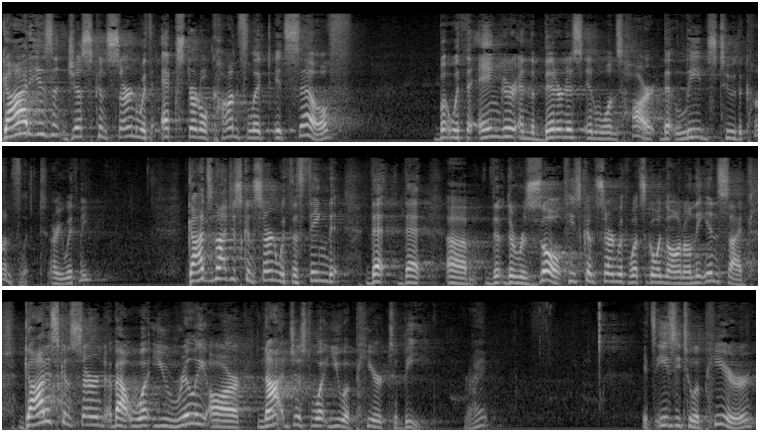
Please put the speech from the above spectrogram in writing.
God isn't just concerned with external conflict itself but with the anger and the bitterness in one's heart that leads to the conflict. Are you with me? God's not just concerned with the thing that, that, that um, the, the result, He's concerned with what's going on on the inside. God is concerned about what you really are, not just what you appear to be, right? It's easy to appear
